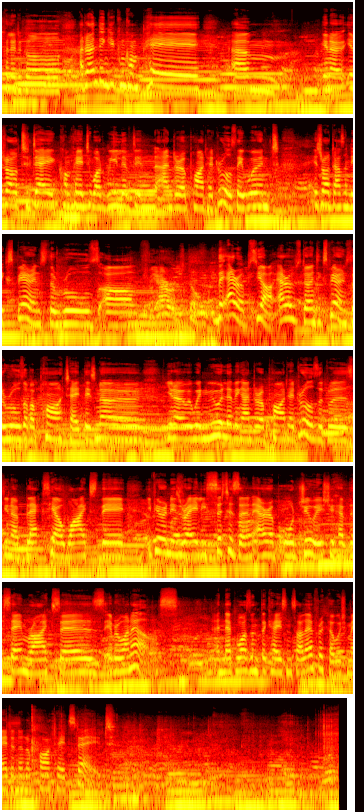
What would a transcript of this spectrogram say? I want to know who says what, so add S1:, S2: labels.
S1: political. I don't think you can compare, um, you know, Israel today compared to what we lived in under apartheid rules. They weren't. Israel doesn't experience the rules of
S2: the Arabs don't.
S1: The Arabs, yeah, Arabs don't experience the rules of apartheid. There's no, you know, when we were living under apartheid rules, it was, you know, blacks here, whites there. If you're an Israeli citizen, Arab or Jewish, you have the same rights as everyone else, and that wasn't the case in South Africa, which made it an apartheid state.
